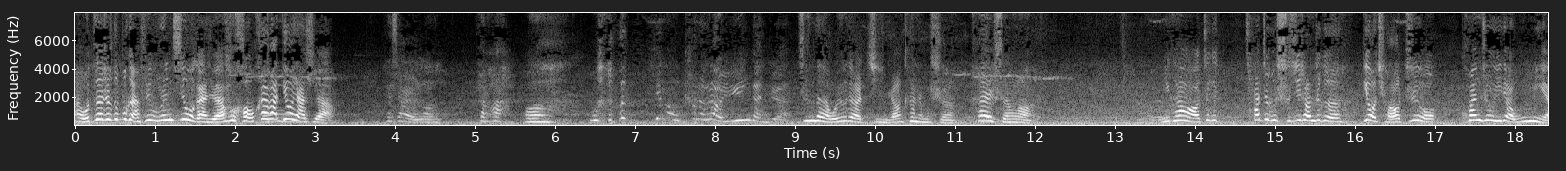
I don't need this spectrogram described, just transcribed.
哎，我在这都不敢飞无人机，我感觉我好害怕掉下去。太吓人了，害怕。哇，我天哪，我看着有点晕，感觉。真的，我有点紧张，看这么深，太深了。你看啊，这个它这个实际上这个吊桥只有宽只有一点五米，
